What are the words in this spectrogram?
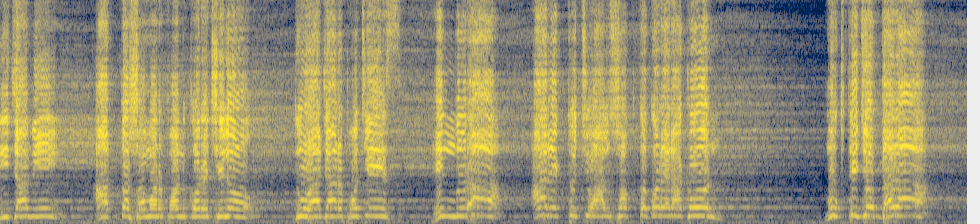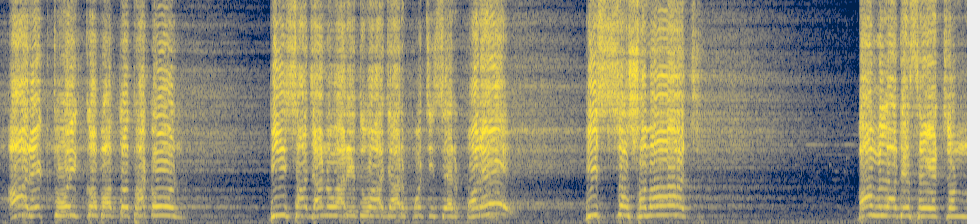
নিজামি আত্মসমর্পণ করেছিল। দু হাজার পঁচিশ, হিন্দুরা আর একটু চোয়াল শক্ত করে রাখুন। মুক্তিযোদ্ধারা, আর একটু ঐক্যবদ্ধ থাকুন। বিশা জানুয়ারি দু হাজার পঁচিশের পরে বিশ্ব সমাজ বাংলাদেশের জন্য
